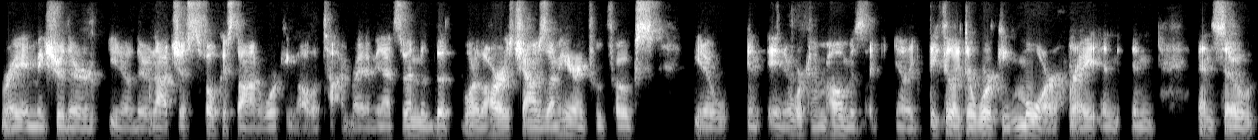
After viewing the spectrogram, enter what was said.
right? And make sure they're you know they're not just focused on working all the time right? I mean that's been the, one of the hardest challenges i'm hearing from folks you know in, in working from home is like you know like they feel like they're working more right? And and and so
